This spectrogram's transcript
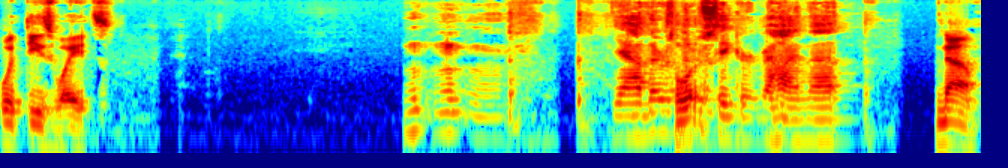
with these weights. Mm-mm-mm. Yeah, there's no secret behind that. No,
